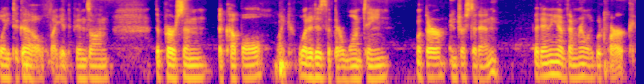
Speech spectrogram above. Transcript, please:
way to go. Like, it depends on the person, the couple, like, what it is that they're wanting, what they're interested in. But any of them really would work.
